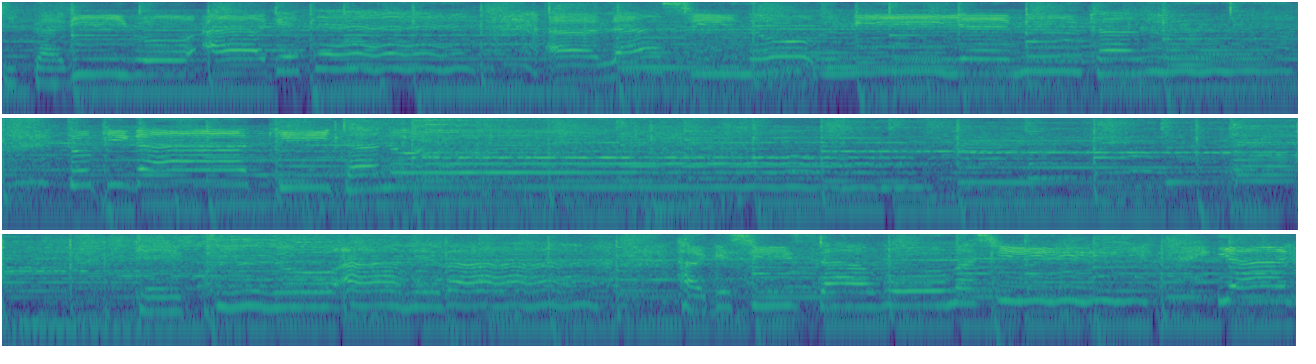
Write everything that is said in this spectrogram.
光をあげて嵐の海へ向かう時が来たの。鉄の雨は激しさを増しやり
